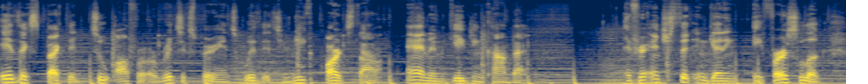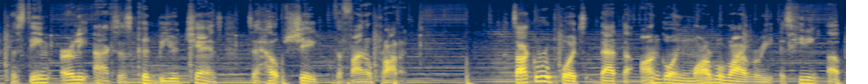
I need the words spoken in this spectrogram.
is expected to offer a rich experience with its unique art style and engaging combat. If you're interested in getting a first look, the Steam Early Access could be your chance to help shape the final product. Kotaku reports that the ongoing Marvel rivalry is heating up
